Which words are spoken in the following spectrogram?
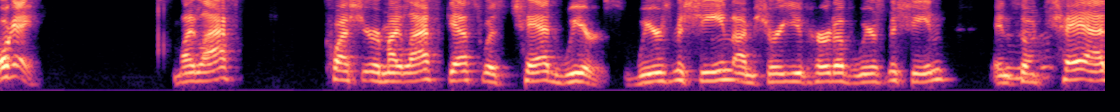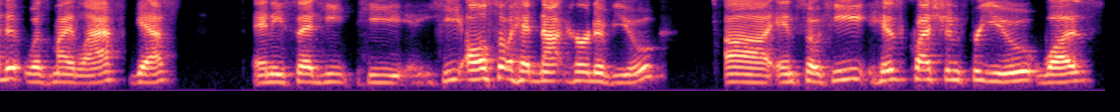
Okay, my last question or my last guest was Chad Weirs, Weirs Machine. I'm sure you've heard of Weirs Machine, and so Mhm. Chad was my last guest, and he said he he he also had not heard of you, uh, and so he his question for you was.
